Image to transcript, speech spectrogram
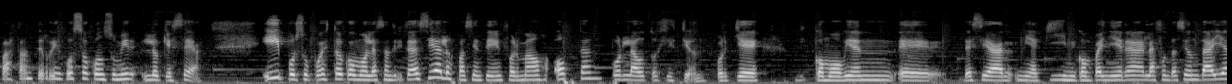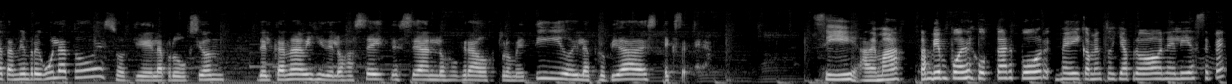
bastante riesgoso consumir lo que sea. Y por supuesto, como la Sandrita decía, los pacientes informados optan por la autogestión, porque como bien eh, decía mi aquí mi compañera, la Fundación Daya también regula todo eso, que la producción del cannabis y de los aceites sean los grados prometidos y las propiedades, etcétera. Sí, además también puedes optar por medicamentos ya aprobados en el ISP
